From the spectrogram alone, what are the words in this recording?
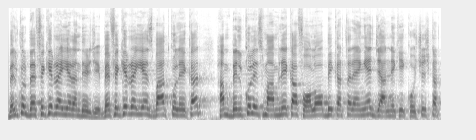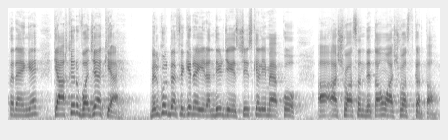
बिल्कुल बेफिक्र रहिए रणधीर जी बेफिक्र रहिए इस बात को लेकर। हम बिल्कुल इस मामले का फॉलो अप भी करते रहेंगे जानने की कोशिश करते रहेंगे कि आखिर वजह क्या है। बिल्कुल बेफिक्र रहिए रणधीर जी इस चीज़ के लिए मैं आपको आश्वासन देता हूँ आश्वस्त करता हूँ।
